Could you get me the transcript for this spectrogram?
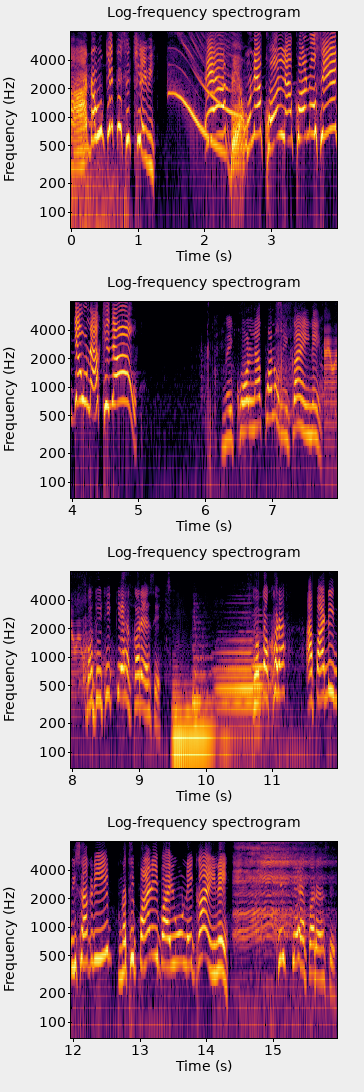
આ નવું કેથી શીખી આવી? એ આ ભેહુંને ખોલ નાખવાનું છે કે હું નાખી દઉં? નહીં ખોલ નાખવાનું નહીં કાંઈ નહીં. બધું ઠીક કે કરે છે. જો તો ખરા આ પાડી બિસાકડી નથી પાણી પાયું નહીં કાંઈ નહીં. ઠીક કે કરે છે.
